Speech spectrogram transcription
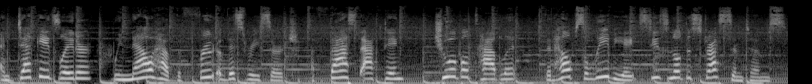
and decades later, we now have the fruit of this research a fast acting, chewable tablet that helps alleviate seasonal distress symptoms.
